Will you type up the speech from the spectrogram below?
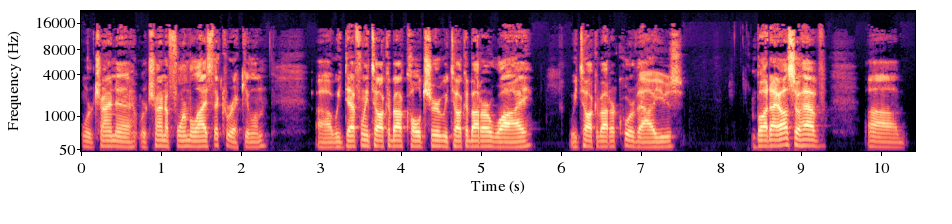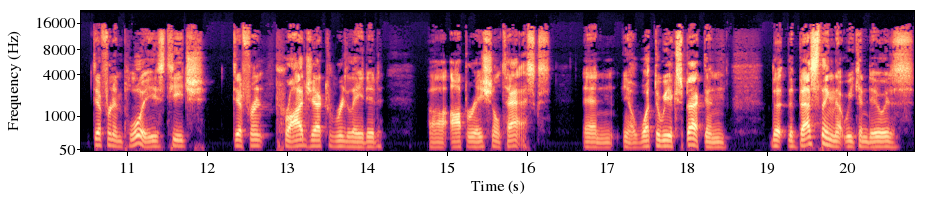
We're trying to, we're trying to formalize the curriculum. Uh, we definitely talk about culture. We talk about our why. We talk about our core values. But I also have uh, different employees teach different project related uh, operational tasks. And, you know, what do we expect? And, the the best thing that we can do is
